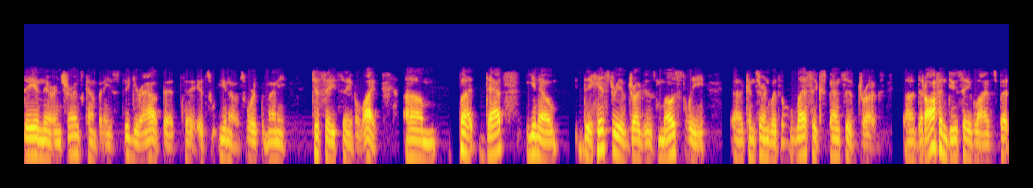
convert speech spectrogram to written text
they and their insurance companies figure out that uh, it's you know it's worth the money to say save a life. Um, but that's you know the history of drugs is mostly uh, concerned with less expensive drugs uh, that often do save lives, but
